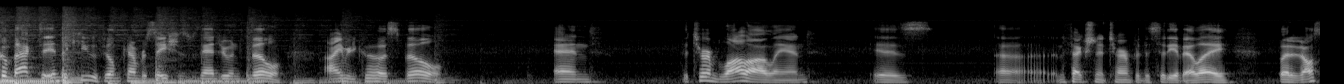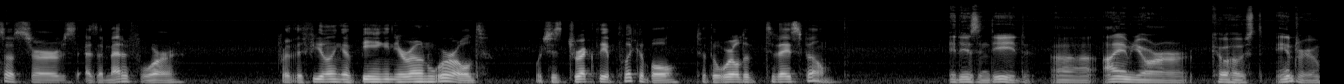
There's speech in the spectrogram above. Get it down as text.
Welcome back to In the Queue Film Conversations with Andrew and Phil. I'm your co-host Phil, and the term La La Land is uh, an affectionate term for the city of LA, but it also serves as a metaphor for the feeling of being in your own world, which is directly applicable to the world of today's film. It is indeed. Uh, I am your co-host Andrew,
